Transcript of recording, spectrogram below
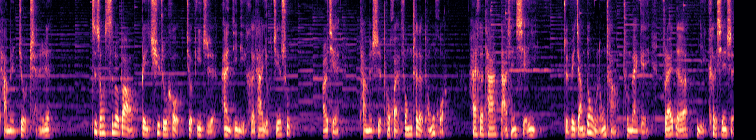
他们就承认。自从斯洛鲍被驱逐后，就一直暗地里和他有接触，而且他们是破坏风车的同伙，还和他达成协议，准备将动物农场出卖给弗莱德里克先生。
